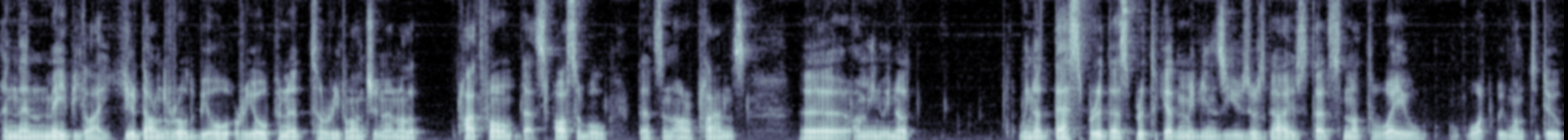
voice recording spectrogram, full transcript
and then maybe like year down the road, we reopen it to relaunch in another platform. That's possible. That's in our plans. Uh, I mean, we're not we're not desperate, desperate to get millions of users, guys. That's not the way what we want to do.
